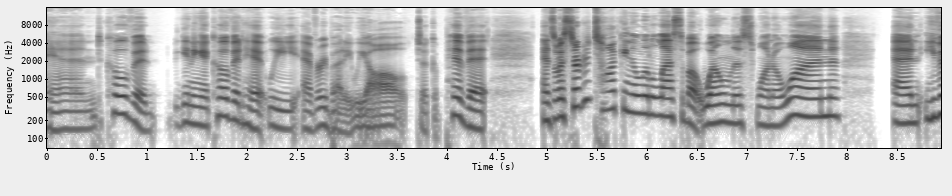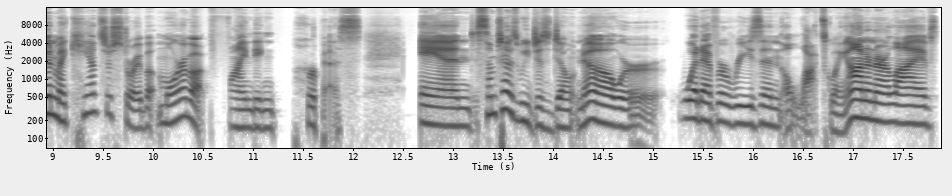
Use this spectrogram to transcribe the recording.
and COVID, beginning of COVID hit, we everybody, we all took a pivot. And so I started talking a little less about wellness 101 and even my cancer story, but more about finding purpose. And sometimes we just don't know, or whatever reason, a lot's going on in our lives.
